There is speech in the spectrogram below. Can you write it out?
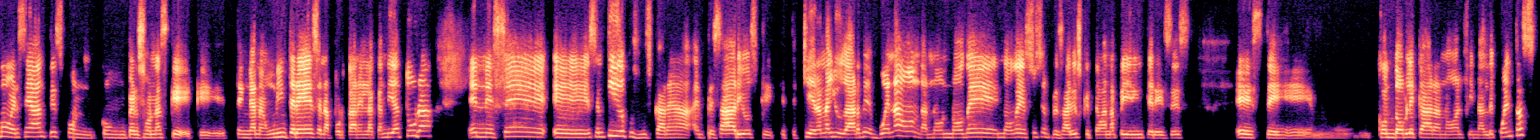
moverse antes con, con personas que, que, tengan un interés en aportar en la candidatura. En ese eh, sentido, pues buscar a, empresarios que, que, te quieran ayudar de buena onda, no, no, de, no de esos empresarios que te van a pedir intereses este, con doble cara, ¿no? Al final de cuentas.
